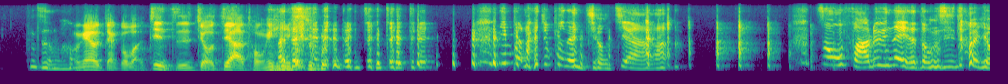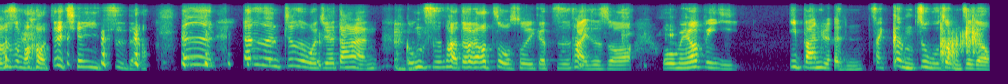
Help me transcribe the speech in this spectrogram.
我应该有讲过吧？禁止酒驾同意书。啊、对对对对对对，你本来就不能酒驾啊！这种法律内的东西到底有什么好再签一次的、啊？但是但是就是我觉得，当然公司他都要做出一个姿态，就是说我们要比一般人在更注重这个，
